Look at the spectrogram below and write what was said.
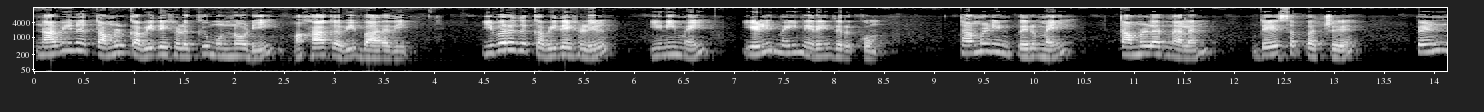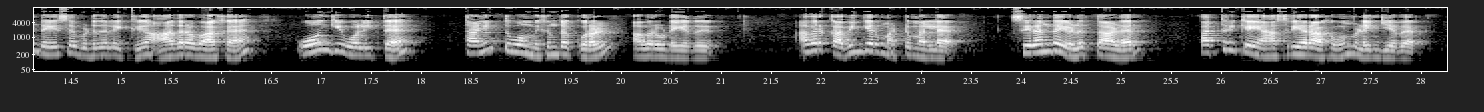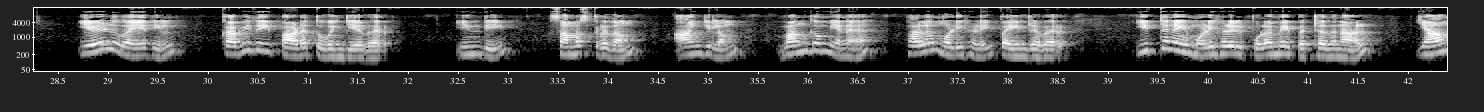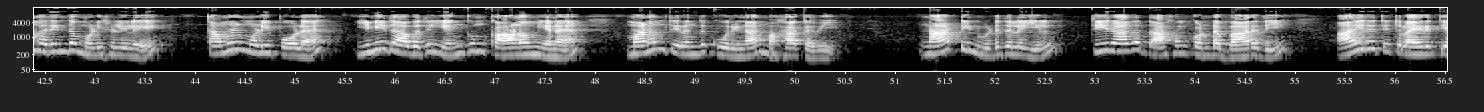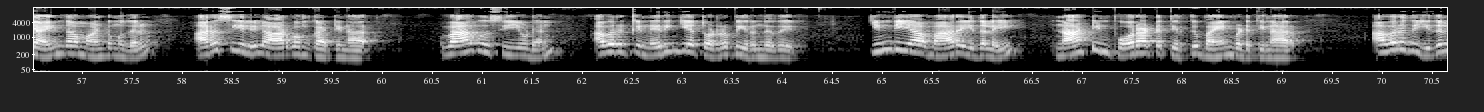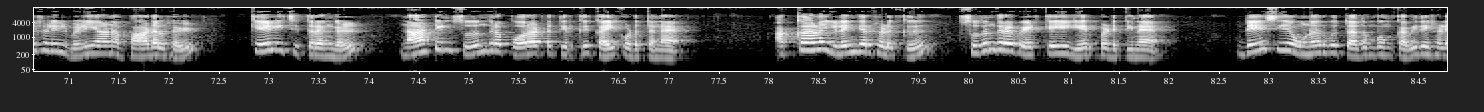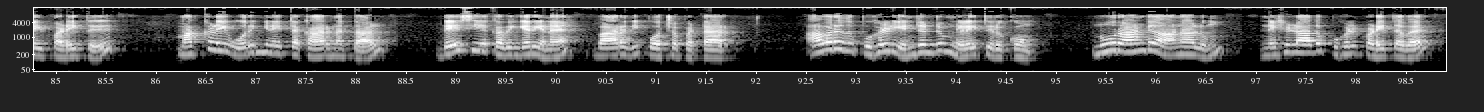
நவீன தமிழ் கவிதைகளுக்கு முன்னோடி மகாகவி பாரதி. இவரது கவிதைகளில் இனிமை எளிமை நிறைந்திருக்கும். தமிழின் பெருமை தமிழர் நலன் தேசப்பற்று பெண் தேச விடுதலைக்கு ஆதரவாக ஓங்கி ஒலித்த தனித்துவம் மிகுந்த குரல் அவருடையது. அவர் கவிஞர் மட்டுமல்ல சிறந்த எழுத்தாளர் பத்திரிகை ஆசிரியராகவும் விளங்கியவர். ஏழு வயதில் கவிதை பாடத் துவங்கியவர். இந்தி சமஸ்கிருதம் ஆங்கிலம் வங்கம் என பல மொழிகளை பயின்றவர். இத்தனை மொழிகளில் புலமை பெற்றதனால் யாமறிந்த மொழிகளிலே தமிழ் மொழி போல இனிதாவது எங்கும் காணோம் என மனம் திறந்து கூறினார் மகாகவி. நாட்டின் விடுதலையில் தீராத தாகம் கொண்ட பாரதி ஆயிரத்தி தொள்ளாயிரத்தி ஐந்தாம் ஆண்டு முதல் அரசியலில் ஆர்வம் காட்டினார். வஉசியுடன் அவருக்கு நெருங்கிய தொடர்பு இருந்தது. இந்தியா வார இதழை நாட்டின் போராட்டத்திற்கு பயன்படுத்தினார். அவரது இதழ்களில் வெளியான பாடல்கள் கேலி சித்திரங்கள் நாட்டின் சுதந்திர போராட்டத்திற்கு கை கொடுத்தன. அக்கால இளைஞர்களுக்கு சுதந்திர வேட்கையை ஏற்படுத்தின. தேசிய உணர்வு ததும்பும் கவிதைகளை படைத்து மக்களை ஒருங்கிணைத்த காரணத்தால் தேசிய கவிஞர் என பாரதி போற்றப்பட்டார். அவரது புகழ் என்றென்றும் நிலைத்திருக்கும். நூறாண்டு ஆனாலும் நெகிழாத புகழ் படைத்தவர்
